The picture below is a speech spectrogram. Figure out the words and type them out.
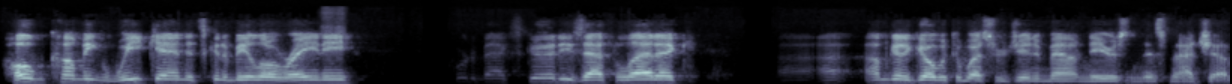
Homecoming weekend. It's going to be a little rainy. Quarterback's good. He's athletic. Uh, I'm going to go with the West Virginia Mountaineers in this matchup.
